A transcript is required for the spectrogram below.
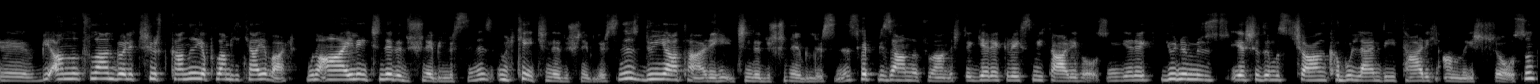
Ee, bir anlatılan böyle çırtkanlığı yapılan bir hikaye var. Bunu aile içinde de düşünebilirsiniz, ülke içinde düşünebilirsiniz, dünya tarihi içinde düşünebilirsiniz. Hep bize anlatılan işte gerek resmi tarihi olsun, gerek günümüz yaşadığımız çağın kabullendiği tarih anlayışı olsun.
